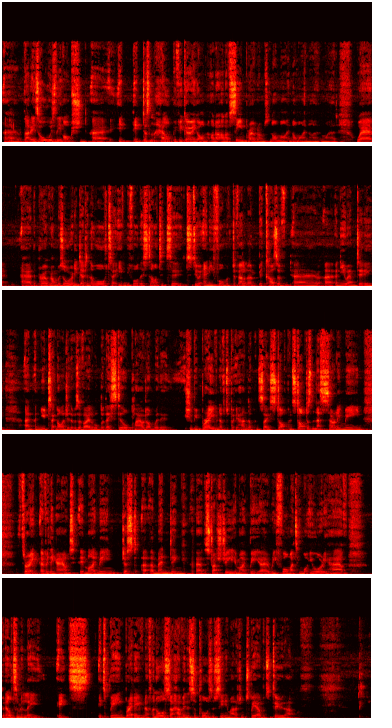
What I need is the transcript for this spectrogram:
Uh, yeah. That is always the option. Uh, it, it doesn't help if you're going on, and I've seen programs, not mine, not mine, my head, where uh, the program was already dead in the water even before they started to, to do any form of development because of uh, a new MD and a new technology that was available, but they still ploughed on with it. You should be brave enough to put your hand up and say stop. And stop doesn't necessarily mean throwing everything out. It might mean just uh, amending uh, the strategy. It might be uh, reformatting what you already have. But ultimately, it's it's being brave enough and also having the support of senior management to be able to do that.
